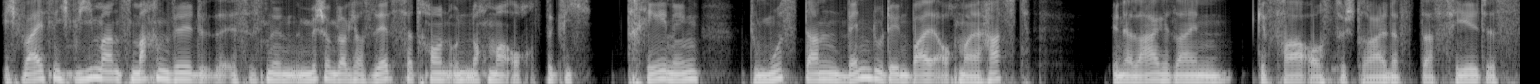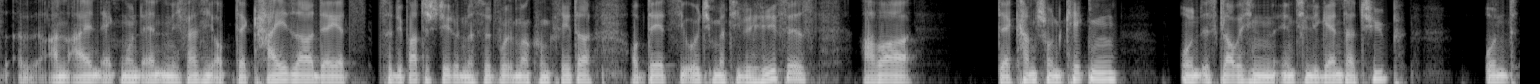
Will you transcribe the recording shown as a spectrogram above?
ich weiß nicht, wie man es machen will. Es ist eine Mischung, glaube ich, aus Selbstvertrauen und nochmal auch wirklich Training. Du musst dann, wenn du den Ball auch mal hast, in der Lage sein, Gefahr auszustrahlen. Da, da fehlt es äh, an allen Ecken und Enden. Ich weiß nicht, ob der Kaiser, der jetzt zur Debatte steht, und das wird wohl immer konkreter, ob der jetzt die ultimative Hilfe ist, aber der kann schon kicken und ist, glaube ich, ein intelligenter Typ und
